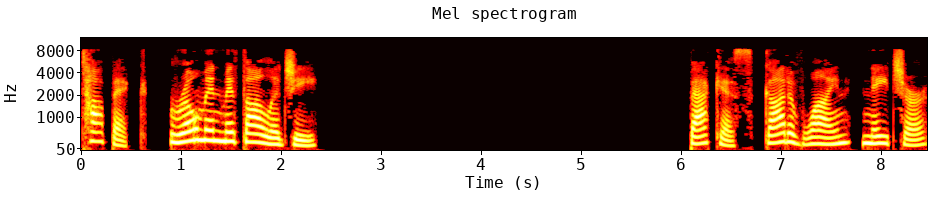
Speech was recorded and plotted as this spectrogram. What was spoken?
Topic. Roman mythology Bacchus, god of wine, nature,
